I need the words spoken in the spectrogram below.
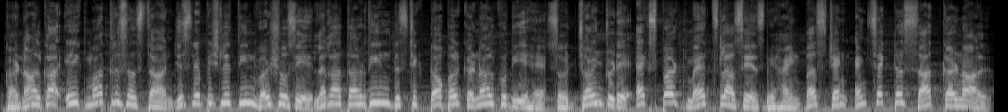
करनाल का एकमात्र संस्थान, जिसने पिछले तीन वर्षों से लगातार तीन डिस्ट्रिक्ट टॉपर करनाल को दिए हैं। So join today expert math classes behind bus stand and sector सात करनाल।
